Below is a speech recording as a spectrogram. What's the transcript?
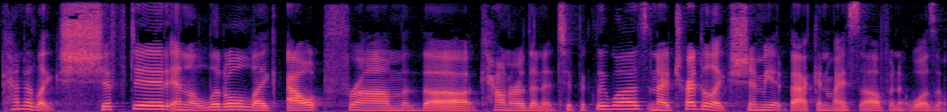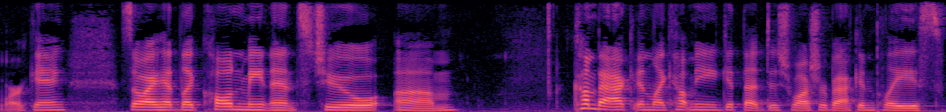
kind of like shifted and a little like out from the counter than it typically was. And I tried to like shimmy it back in myself and it wasn't working. So I had like called maintenance to um, come back and like help me get that dishwasher back in place.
